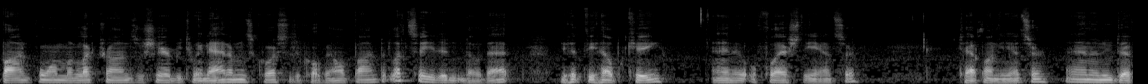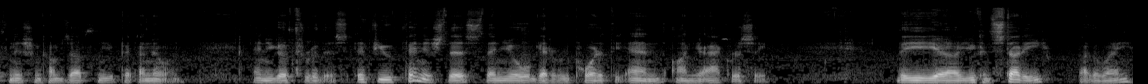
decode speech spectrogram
bond form when electrons are shared between atoms, of course, is a covalent bond. But let's say you didn't know that. You hit the help key, and it will flash the answer. Tap on the answer, and a new definition comes up, and you pick a new one and you go through this. If you finish this, then you'll get a report at the end on your accuracy. The uh, You can study, by the way,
